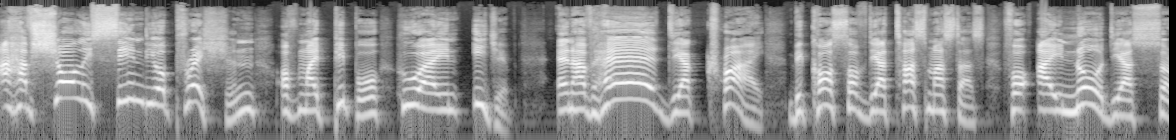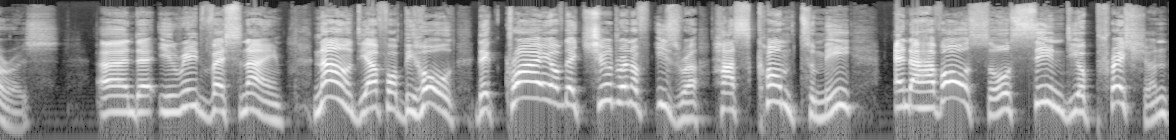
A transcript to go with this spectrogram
I have surely seen the oppression of my people who are in Egypt, and have heard their cry because of their taskmasters, for I know their sorrows. And uh, you read verse 9. Now, therefore, behold, the cry of the children of Israel has come to me, and I have also seen the oppression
